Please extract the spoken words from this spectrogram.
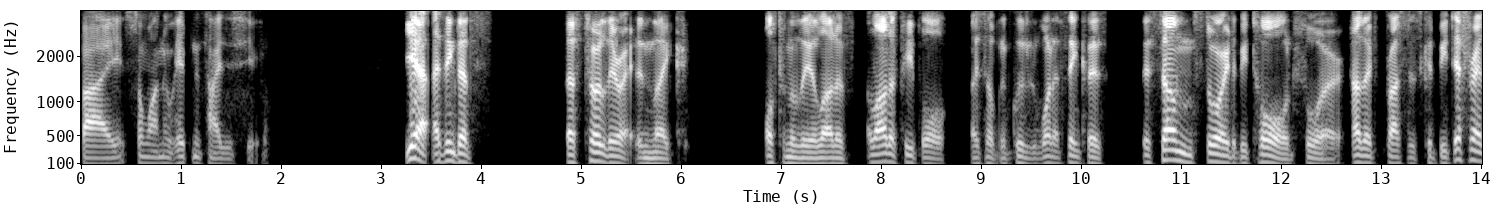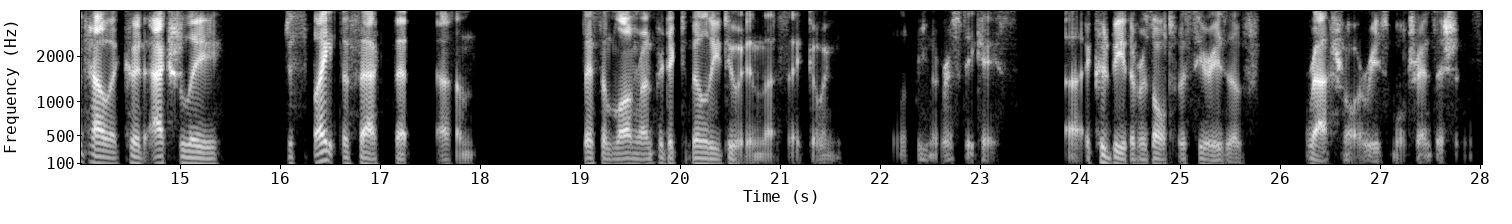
by someone who hypnotizes you. Yeah, I think that's that's totally right. And like ultimately a lot of a lot of people, myself included, want to think there's there's some story to be told for how the process could be different, how it could actually, despite the fact that um, there's some long run predictability to it in the say going university case, uh, it could be the result of a series of rational or reasonable transitions.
